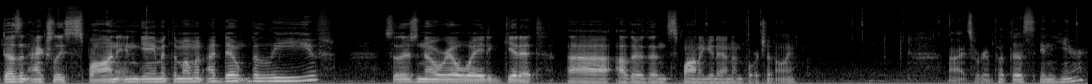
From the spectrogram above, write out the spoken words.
doesn't actually spawn in-game at the moment, I don't believe. So there's no real way to get it uh, other than spawning it in, unfortunately. Alright, so we're to put this in here.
